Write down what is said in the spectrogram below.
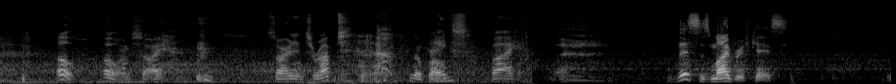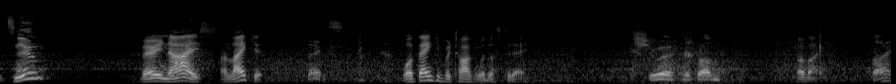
oh, oh, I'm sorry. sorry to interrupt. No problem. Thanks. Bye. This is my briefcase. It's new. Very nice, I like it. Thanks. Well, thank you for talking with us today. Sure, no problem. Bye-bye. Bye.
